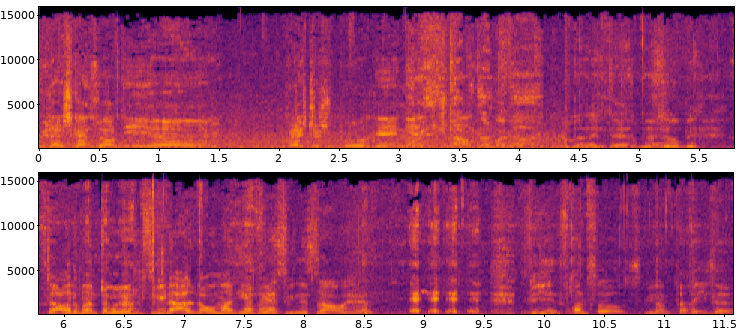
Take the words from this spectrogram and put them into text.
Vielleicht kannst du auf die äh, rechte Spur gehen jetzt. Ja, mal, du, du musst so auf der Autobahn trödelst wie der alte Oma, hier fährst du wie eine Sau hier. Wie in Franzos, wie in Pariser.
